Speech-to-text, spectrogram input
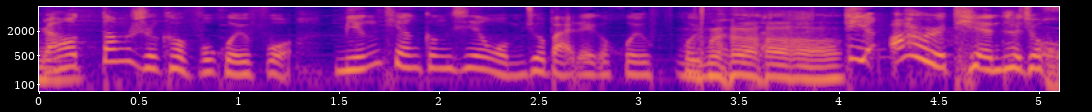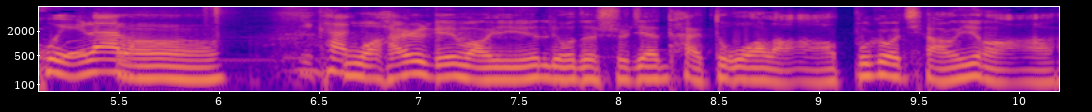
然后当时客服回复明天更新，我们就把这个回恢复回来。第二天他就回来了，啊，你看，我还是给网易云留的时间太多了啊，不够强硬啊，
